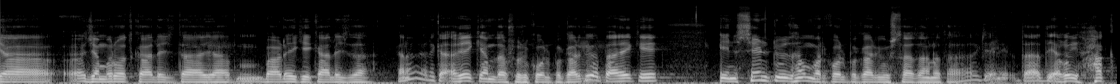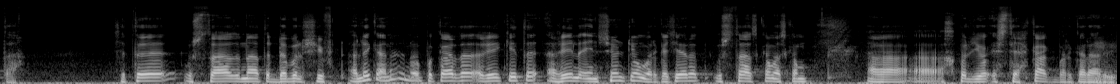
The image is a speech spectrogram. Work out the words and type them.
یا جمرود کالج دا یا باړې کې کالج دا کنه لکه هغه کې هم دا شروع کول په کار دي او په هغه کې انسنټیوز هم ورکول په کار دي استادانو ته دا د هغه حق ته چې ته استاد نه ته ډبل شیفت الکه نه نو په کار دا هغه کې ته هغه له انسنټیوم ورکه چې استاد کم اس کم خپل یو استحقاق برقرار وي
